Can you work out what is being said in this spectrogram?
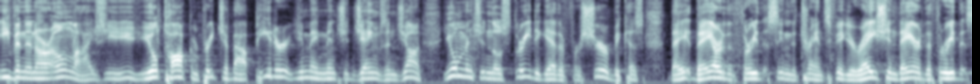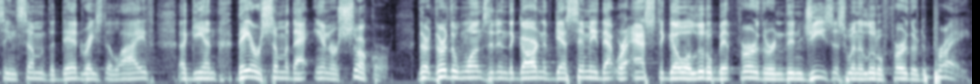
even in our own lives. You, will talk and preach about Peter. You may mention James and John. You'll mention those three together for sure because they, they are the three that seen the transfiguration. They are the three that seen some of the dead raised alive again. They are some of that inner circle. They're, they're the ones that in the Garden of Gethsemane that were asked to go a little bit further, and then Jesus went a little further to pray.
